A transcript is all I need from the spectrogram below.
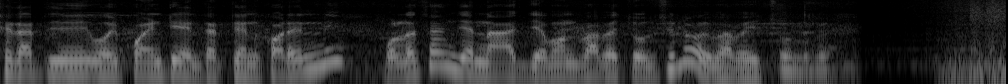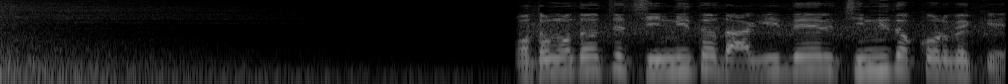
সেটা তিনি ওই পয়েন্টে এন্টারটেন করেননি। বলেছেন যে, না, যেমনভাবে চলছিল, ওইভাবেই চলবে। প্রথমত হচ্ছে চিহ্নিত দাগিদের চিহ্নিত করবে কে?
